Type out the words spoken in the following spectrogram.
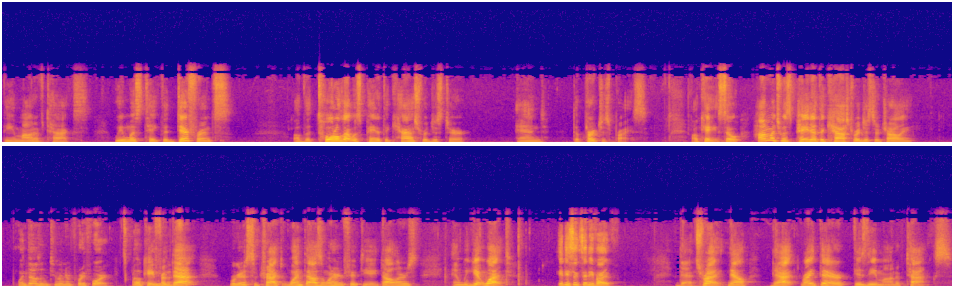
the amount of tax, we must take the difference of the total that was paid at the cash register and the purchase price. Okay, so how much was paid at the cash register, Charlie? 1,244. Okay, from that, we're going to subtract $1,158, and we get what? 86.85. That's right. Now, that right there is the amount of tax.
